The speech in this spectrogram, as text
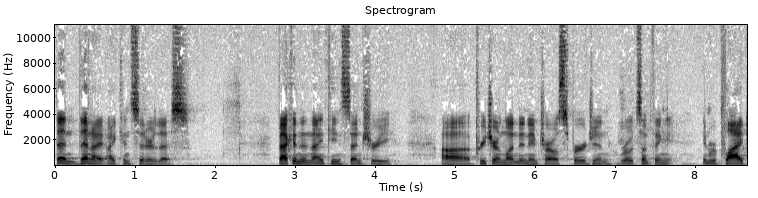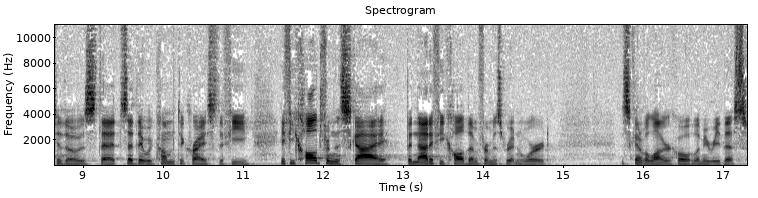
Then, then I, I consider this. Back in the 19th century, uh, a preacher in London named Charles Spurgeon wrote something in reply to those that said they would come to Christ if he, if he called from the sky, but not if he called them from his written word. This is kind of a longer quote. Let me read this.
